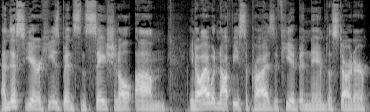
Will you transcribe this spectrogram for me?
And this year, he's been sensational. Um, you know, I would not be surprised if he had been named the starter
